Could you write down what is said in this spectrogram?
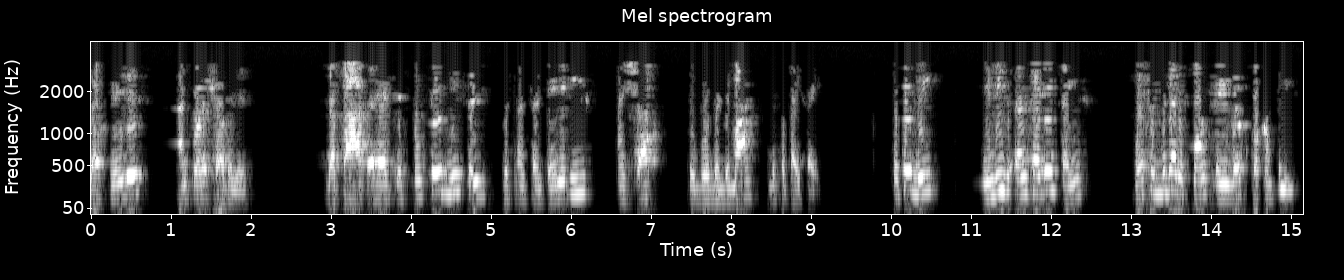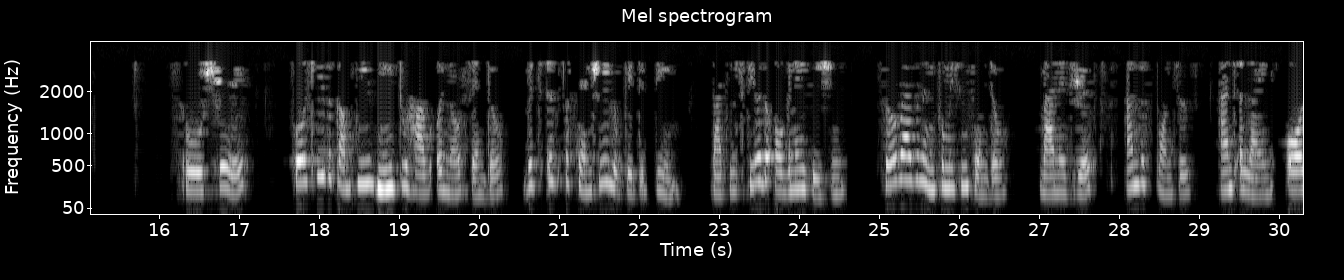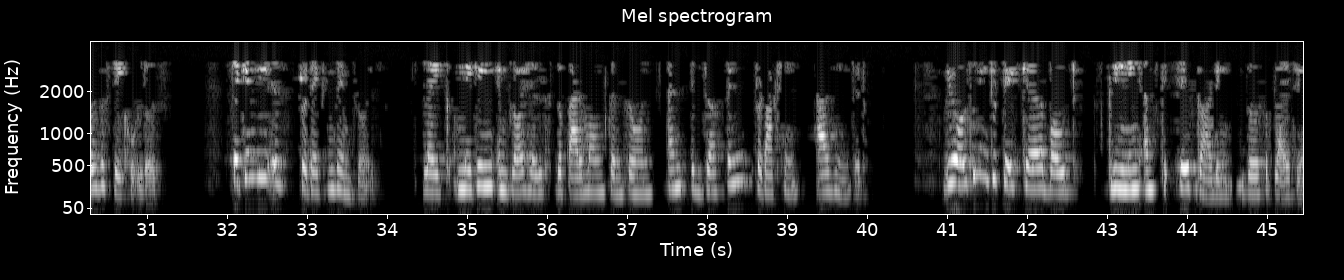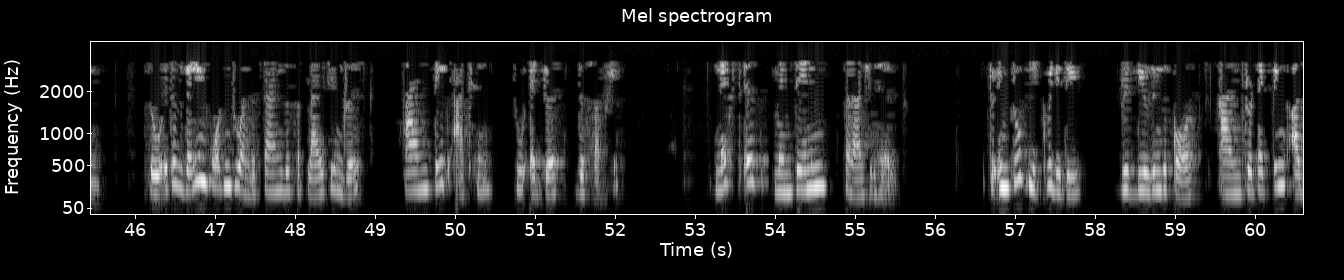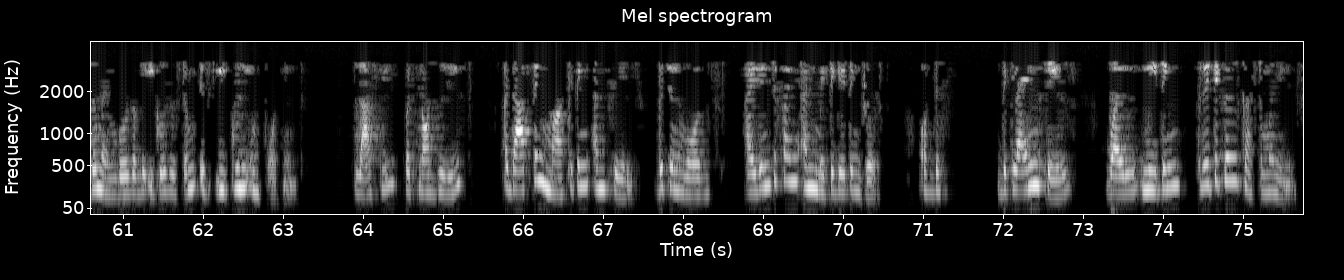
lost wages, and product shortages. The path ahead is considerably filled with uncertainties and shocks to both the demand and the supply side. So, thirdly, in these uncertain times, what should be the response framework for companies? So, Shay, Firstly, the companies need to have a nerve center, which is a centrally located team that will steer the organization, serve as an information center, manage risks and responses, and align all the stakeholders. Secondly is protecting the employees, like making employee health the paramount concern and adjusting production as needed. We also need to take care about screening and safeguarding the supply chain it is very important to understand the supply chain risk and take action to address disruption. Next is maintaining financial health. To improve liquidity, reducing the cost, and protecting other members of the ecosystem is equally important. Lastly, but not the least, adapting marketing and sales, which involves identifying and mitigating risk of declining sales while meeting critical customer needs.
